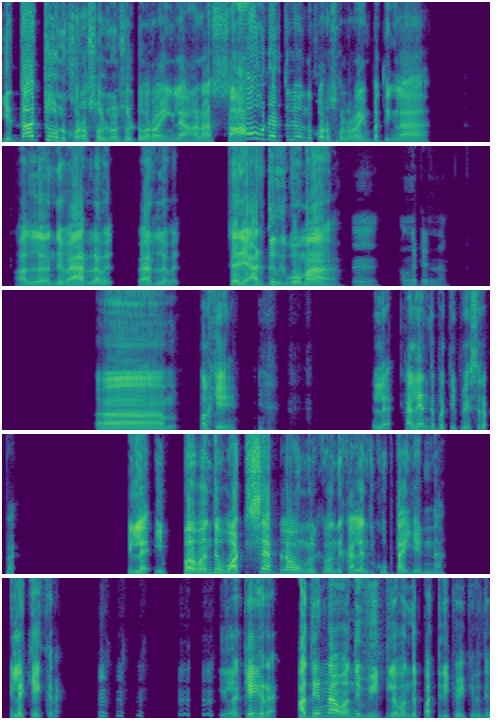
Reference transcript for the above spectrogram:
ஏதாச்சும் ஒண்ணு குறை சொல்லணும்னு சொல்லிட்டு வருவாய்ங்களே. ஆனா சாவுற இடத்துலயும் வந்து குறை சொல்றாய்ங்க பார்த்தீங்களா? அதுல வந்து வேற லெவல், வேற லெவல். சரி அடுத்ததுக்கு போமா? ஓகே. இல்ல கல்யாணத்த பத்தி பேசுறப்ப. இல்ல இப்ப வந்து WhatsAppல உங்களுக்கு வந்து கல்யாணத்துக்கு கூப்பிட்டா என்ன? இல்ல கேட்கிறேன். இல்ல கேட்கிறேன். அது என்ன வந்து வீட்ல வந்து பத்திரிக்கை வைக்கிறது.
